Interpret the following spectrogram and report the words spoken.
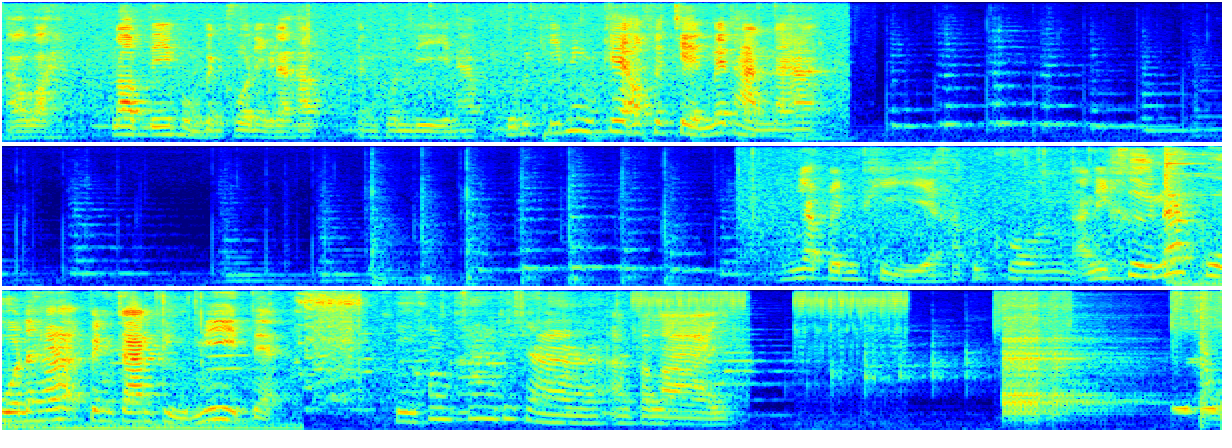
เอาวะรอบนี้ผมเป็นคนอีกแล้วครับ เป็นคนดีนะครับคือเมื่อกี้แม่งแก้ออกซิเจนไม่ทันนะฮะผมอยากเป็นผีอะครับทุกคน อันนี้คือน่ากลัวนะฮะ เป็นการถือมีดเนี่ย คือค่อนข้างที่จะอันตรายโอ้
